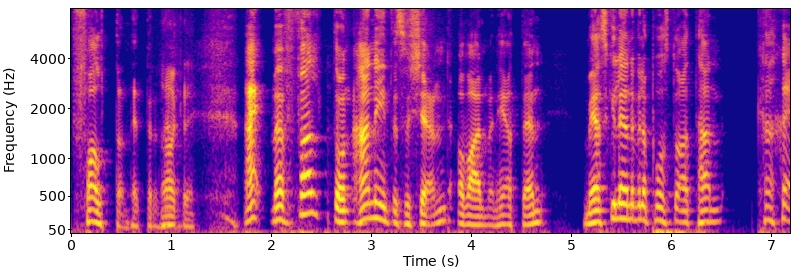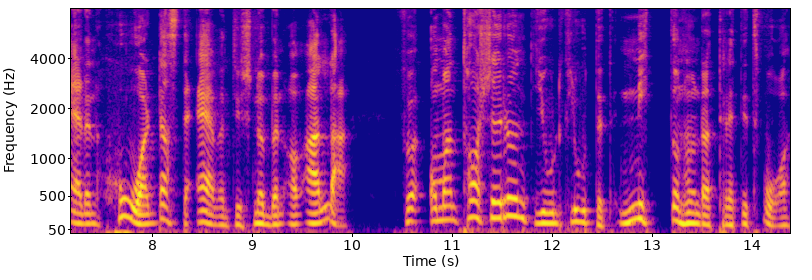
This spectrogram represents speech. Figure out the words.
Fulton hette den här. Okej. Nej, men Fulton, han är inte så känd av allmänheten. Men jag skulle ändå vilja påstå att han kanske är den hårdaste äventyrssnubben av alla. För om man tar sig runt jordklotet 1932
